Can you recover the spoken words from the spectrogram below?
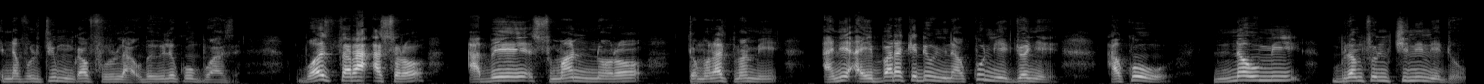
nafolotigi mun ka furu la o bɛ wele ko boaz boaz taara a sɔrɔ a bɛ suma nɔrɔ tɔmɔla tuma min ani a ye baarakɛdenw ɲina ko nin ye jɔn ye a ko naomi buramuso ncinin de don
